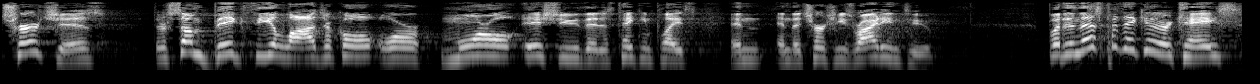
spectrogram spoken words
churches, there's some big theological or moral issue that is taking place in, in the church he's writing to. But in this particular case,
